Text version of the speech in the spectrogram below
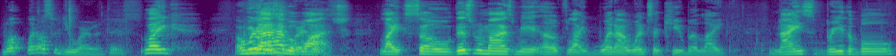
What What else would you wear with this? Like Or you gotta have you a watch. Like so, this reminds me of like when I went to Cuba. Like nice, breathable,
